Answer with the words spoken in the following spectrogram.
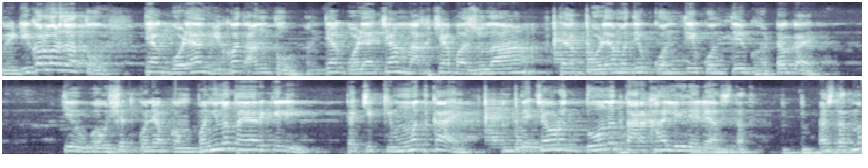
मेडिकलवर जातो. त्या गोळ्या विकत आणतो. आणि त्या गोळ्याच्या मागच्या बाजूला त्या गोळ्यामध्ये कोणते कोणते घटक आहे ती औषध कोण्या कंपनीनं तयार केली त्याची किंमत काय? आणि त्याच्यावर दोन तारखा लिहिलेल्या असतात. असतात ना.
